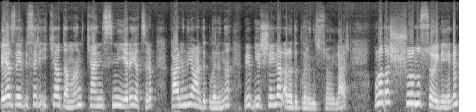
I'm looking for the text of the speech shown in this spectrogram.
beyaz elbiseli iki adamın kendisini yere yatırıp karnını yardıklarını ve bir şeyler aradıklarını söyler. Burada şunu söyleyelim.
